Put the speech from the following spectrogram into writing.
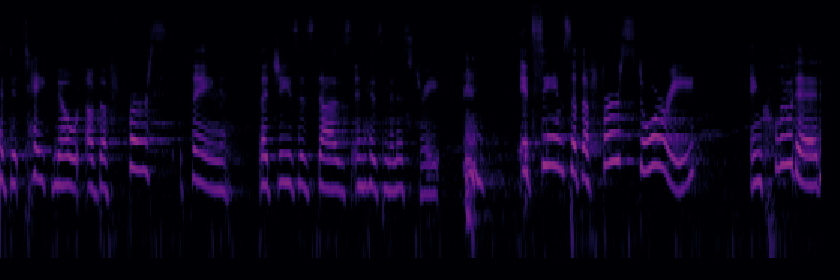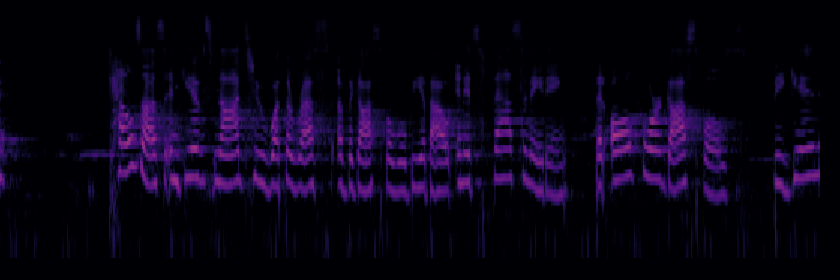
to d- take note of the first thing that Jesus does in his ministry. it seems that the first story included tells us and gives nod to what the rest of the gospel will be about. And it's fascinating that all four gospels begin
